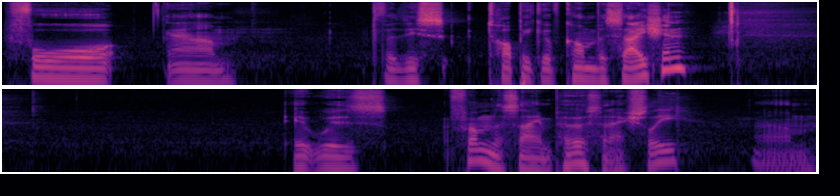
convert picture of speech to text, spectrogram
for um, for this topic of conversation, it was from the same person actually. Um,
